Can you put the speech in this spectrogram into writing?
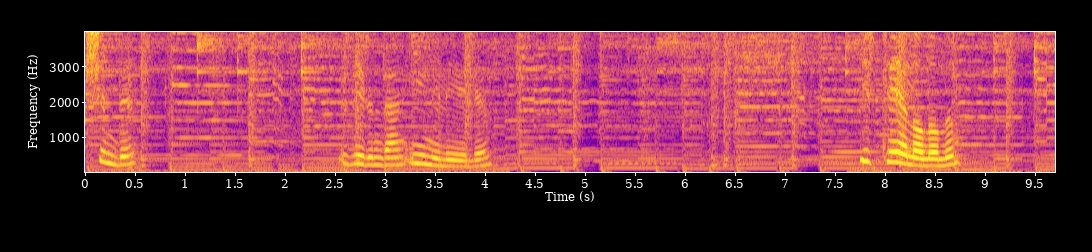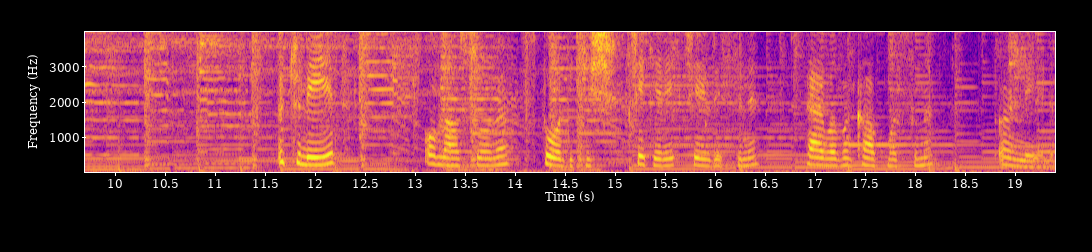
Şimdi üzerinden iğneleyelim. Bir tel alalım ütüleyip ondan sonra spor dikiş çekerek çevresini pervazın kalkmasını önleyelim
